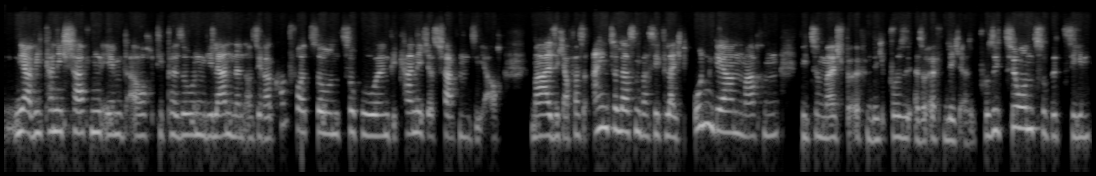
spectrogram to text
Ja, wie kann ich schaffen, eben auch die Personen, die Lernenden aus ihrer Komfortzone zu holen? Wie kann ich es schaffen, sie auch mal sich auf was einzulassen, was sie vielleicht ungern machen, wie zum Beispiel öffentlich, also öffentlich, also Positionen zu beziehen.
